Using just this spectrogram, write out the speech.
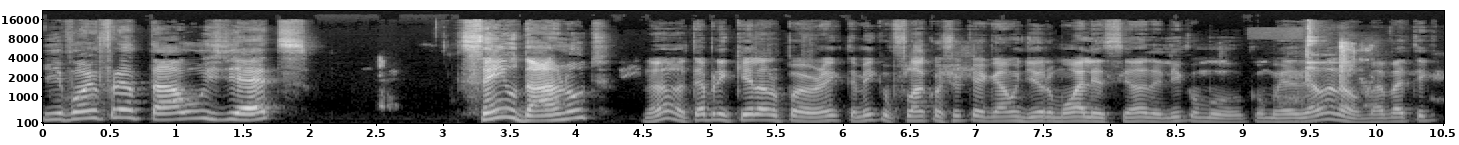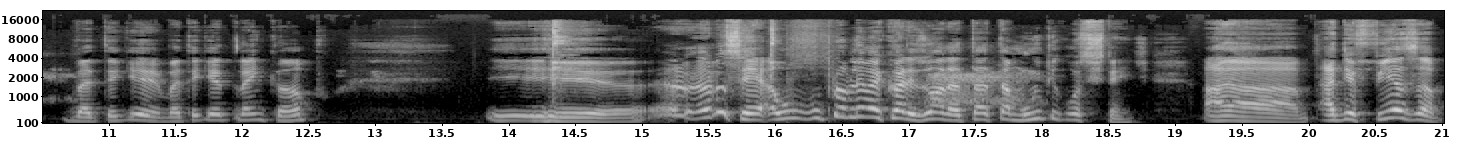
E vão enfrentar os Jets sem o Darnold não, até brinquei lá no Power Rank também que o Flaco achou que ia ganhar um dinheiro mole esse ano ali como, como reserva, não, mas vai ter, vai, ter que, vai ter que entrar em campo. E eu não sei, o, o problema é que o Arizona tá, tá muito inconsistente. A, a defesa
